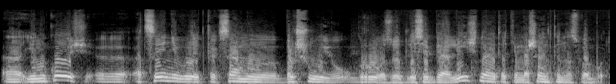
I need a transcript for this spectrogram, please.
А, Янукович э, оценивает как самую большую угрозу для себя лично это Тимошенко на свободе.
